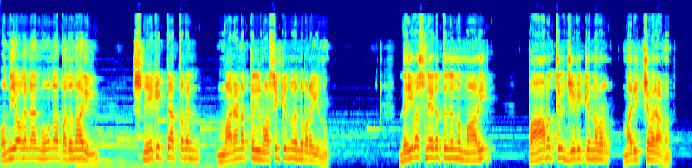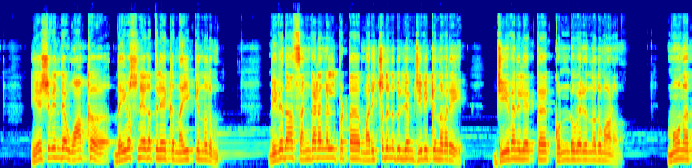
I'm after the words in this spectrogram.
ഒന്നിയോഹന്നാൻ മൂന്ന് പതിനാലിൽ സ്നേഹിക്കാത്തവൻ മരണത്തിൽ വസിക്കുന്നുവെന്ന് പറയുന്നു. ദൈവസ്നേഹത്തിൽ നിന്നും മാറി പാപത്തിൽ ജീവിക്കുന്നവർ മരിച്ചവരാണ്. യേശുവിന്റെ വാക്ക് ദൈവസ്നേഹത്തിലേക്ക് നയിക്കുന്നതും വിവിധ സങ്കടങ്ങളിൽപ്പെട്ട് മരിച്ചതിനു തുല്യം ജീവിക്കുന്നവരെ ജീവനിലേക്ക് കൊണ്ടുവരുന്നതുമാണ്. മൂന്ന്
